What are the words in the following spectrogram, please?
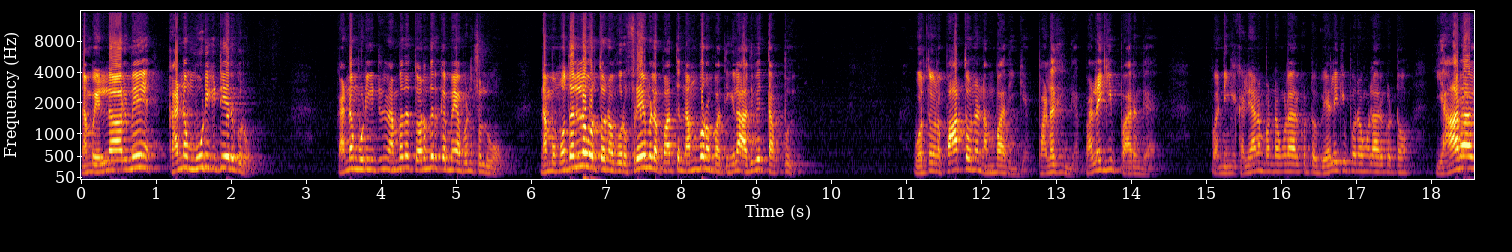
நம்ம எல்லாருமே கண்ணை மூடிக்கிட்டே இருக்கிறோம். கண்ணை மூடிக்கிட்டு நம்ம தான் திறந்துருக்கமே அப்படின்னு சொல்லுவோம். நம்ம முதல்ல ஒருத்தவனை ஒரு ஃப்ரேமில் பார்த்து நம்புகிறோம் பார்த்தீங்களா? அதுவே தப்பு. ஒருத்தவங்களை பார்த்தோன்னே நம்பாதீங்க. பழகுங்க. பழகி பாருங்கள் இப்போ நீங்கள் கல்யாணம் பண்ணுறவங்களா இருக்கட்டும் வேலைக்கு போகிறவங்களா இருக்கட்டும் யாராக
